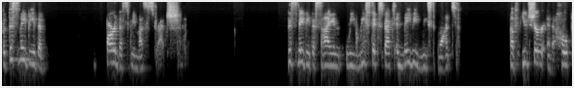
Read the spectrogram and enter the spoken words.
But this may be the farthest we must stretch. This may be the sign we least expect and maybe least want a future and a hope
